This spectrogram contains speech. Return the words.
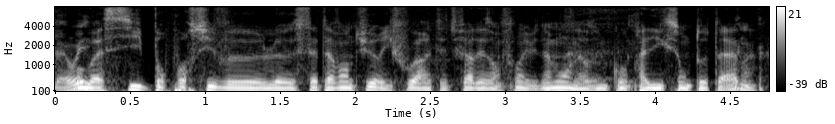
Ben Bon, oui. bah, si pour poursuivre euh, le- cette aventure, il faut arrêter de faire des enfants, évidemment, on est dans une contradiction totale.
